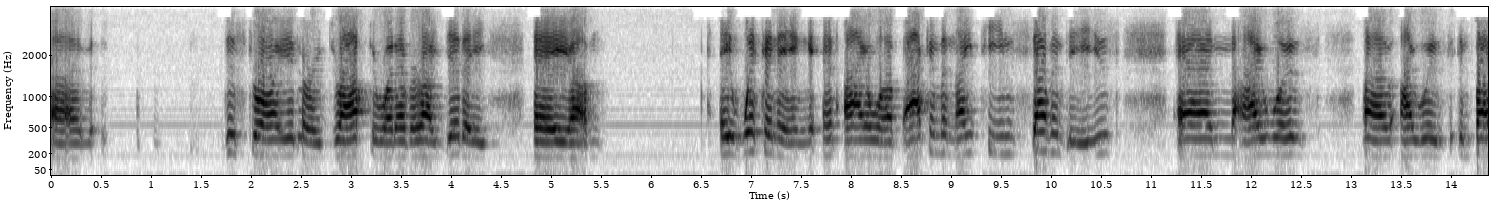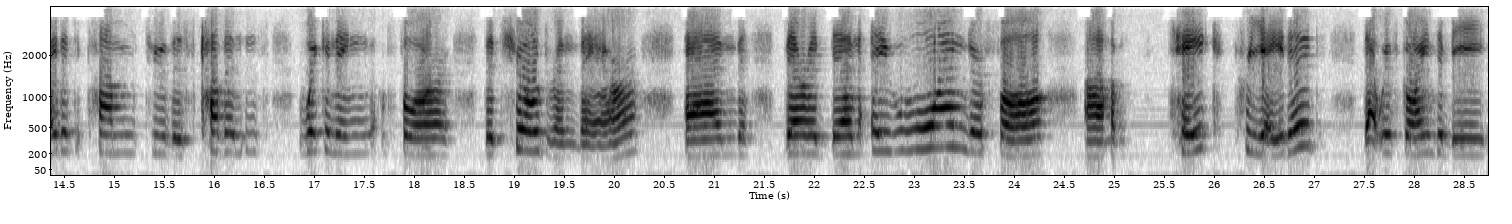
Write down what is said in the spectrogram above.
uh, destroyed or dropped or whatever. I did a a um, a Wiccaning in Iowa back in the 1970s, and I was uh, I was invited to come to this Covens Wiccaning for the children there, and there had been a wonderful um, cake created that was going to be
